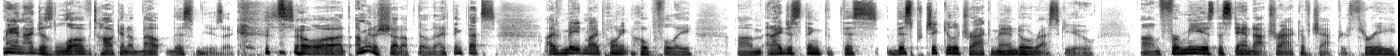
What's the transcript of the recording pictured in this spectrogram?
man, I just love talking about this music. so uh, I'm going to shut up though. I think that's I've made my point. Hopefully, um, and I just think that this this particular track, Mando Rescue, um, for me is the standout track of chapter three,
